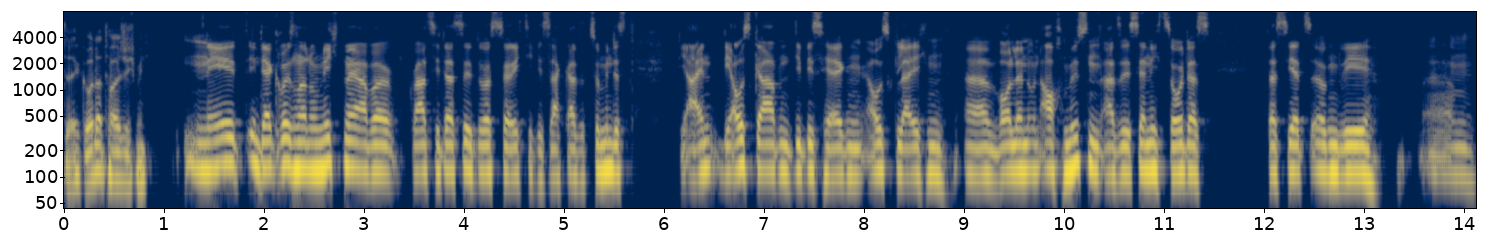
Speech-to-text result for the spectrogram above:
Dirk, oder täusche ich mich? Nee, in der Größenordnung nicht mehr, aber quasi das, du hast ja richtig gesagt, also zumindest die, Ein die Ausgaben, die bisherigen ausgleichen äh, wollen und auch müssen. Also ist ja nicht so, dass, dass jetzt irgendwie ähm,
